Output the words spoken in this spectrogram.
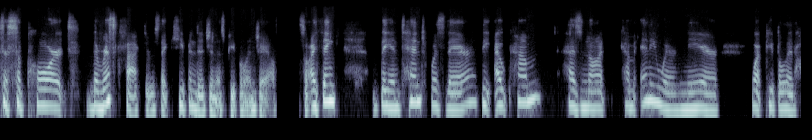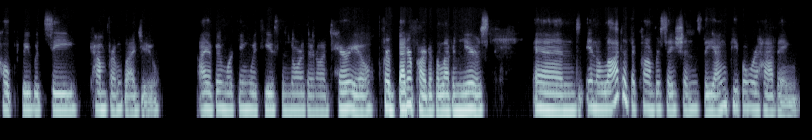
to support the risk factors that keep Indigenous people in jail. So I think the intent was there. The outcome has not come anywhere near what people had hoped we would see come from Gladue. I have been working with youth in Northern Ontario for a better part of 11 years. And in a lot of the conversations the young people were having,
